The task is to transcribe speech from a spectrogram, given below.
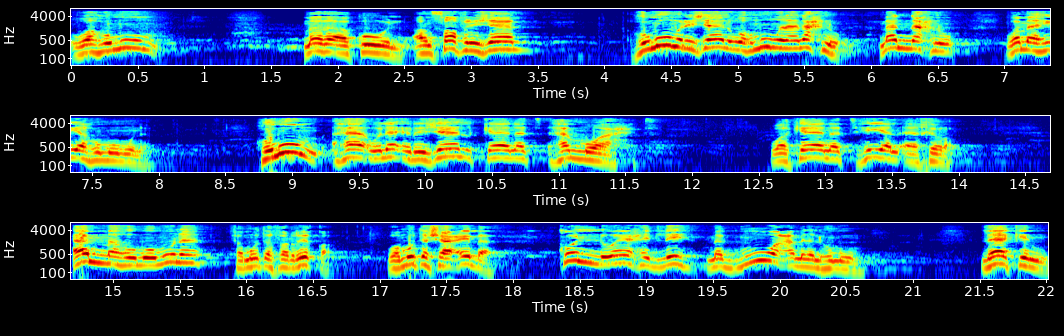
وهموم ماذا أقول؟ أنصاف رجال. هموم رجال وهمومنا نحن. من نحن؟ وما هي همومنا؟ هموم هؤلاء الرجال كانت هم واحد وكانت هي الآخرة. أما همومنا فمتفرقة ومتشعبة كل واحد له مجموعة من الهموم. لكن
